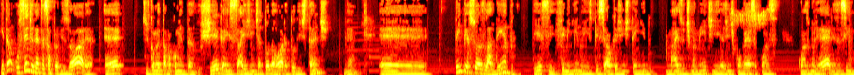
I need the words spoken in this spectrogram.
Então, o centro de detenção provisória é que, como eu estava comentando, chega e sai gente a toda hora, todo instante. Né? É, tem pessoas lá dentro, esse feminino em especial que a gente tem ido mais ultimamente e a gente conversa com as, com as mulheres, assim,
